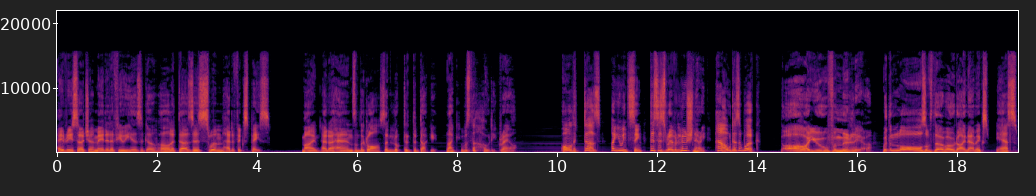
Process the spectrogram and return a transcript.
A researcher made it a few years ago. All it does is swim at a fixed pace. Mai had her hands on the glass and looked at the ducky like it was the Holy Grail. All it does? Are you insane? This is revolutionary. How does it work? Are you familiar with the laws of thermodynamics? Yes.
